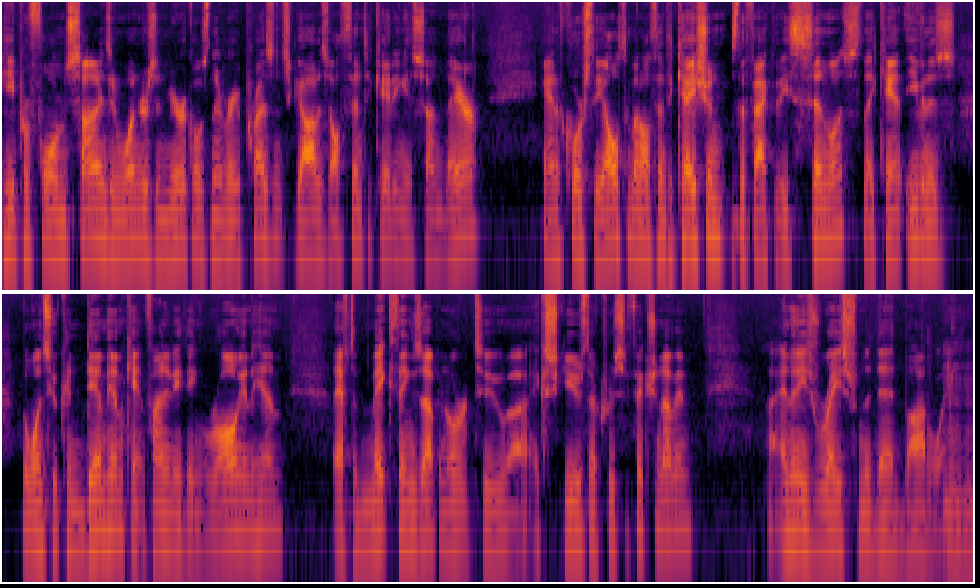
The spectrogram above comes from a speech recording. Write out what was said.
He performs signs and wonders and miracles in their very presence. God is authenticating his son there. And of course, the ultimate authentication is the fact that he's sinless. They can't, even as the ones who condemn him, can't find anything wrong in him. They have to make things up in order to uh, excuse their crucifixion of him. Uh, and then he's raised from the dead bodily. Mm-hmm.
